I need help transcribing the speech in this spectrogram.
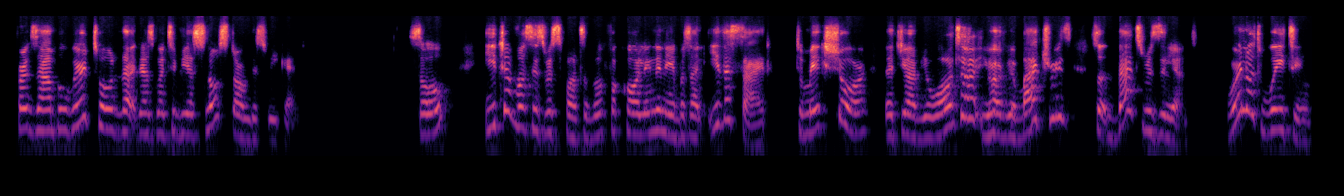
For example, we're told that there's going to be a snowstorm this weekend. So each of us is responsible for calling the neighbors on either side to make sure that you have your water, you have your batteries. So that's resilient. We're not waiting.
